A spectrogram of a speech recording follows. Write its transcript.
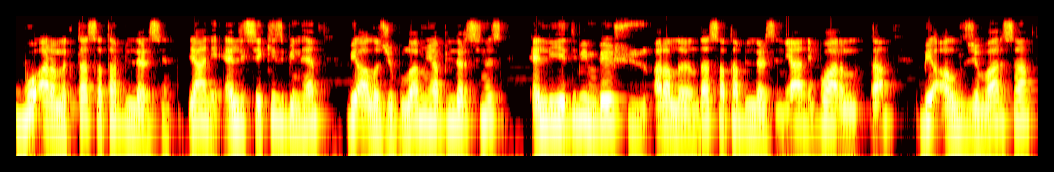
bu aralıkta satabilirsin. Yani 58.000'e bir alıcı bulamayabilirsiniz. 57.500 aralığında satabilirsin. Yani bu aralıkta bir alıcı varsa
